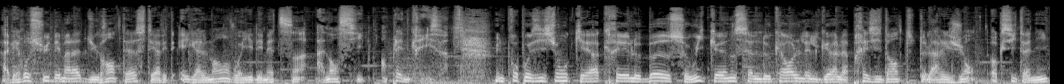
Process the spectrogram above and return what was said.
avait reçu des malades du Grand Est et avait également envoyé des médecins à Nancy en pleine crise. Une proposition qui a créé le buzz ce week-end, celle de Carole Delga, la présidente de la région Occitanie.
